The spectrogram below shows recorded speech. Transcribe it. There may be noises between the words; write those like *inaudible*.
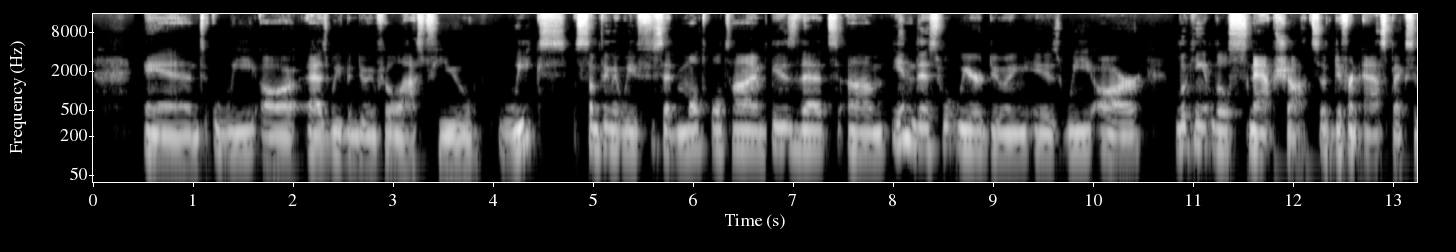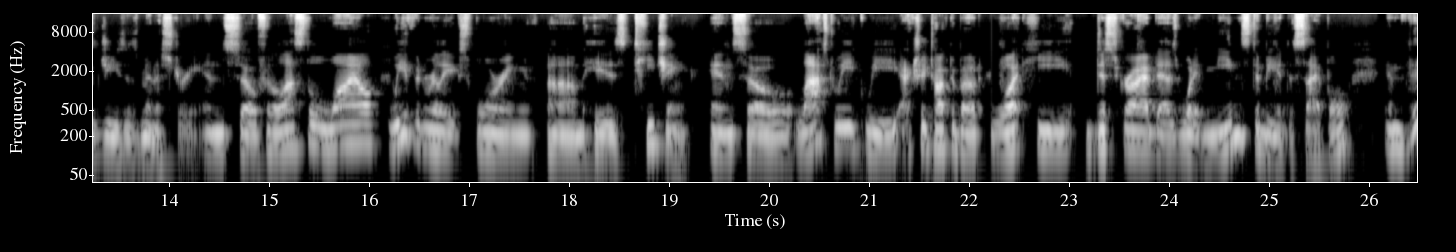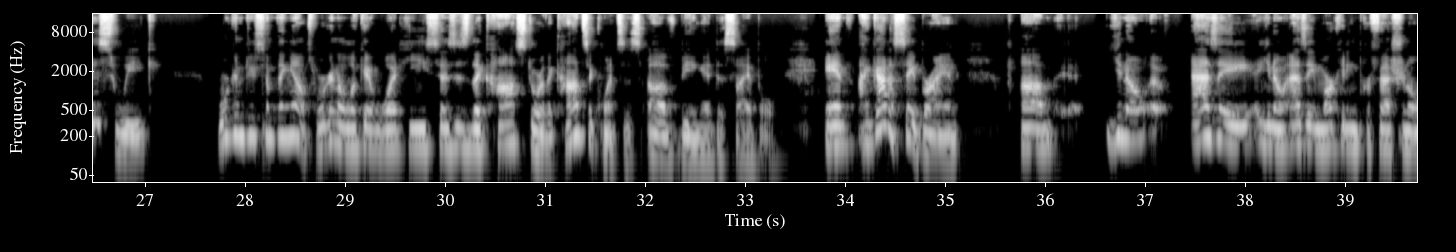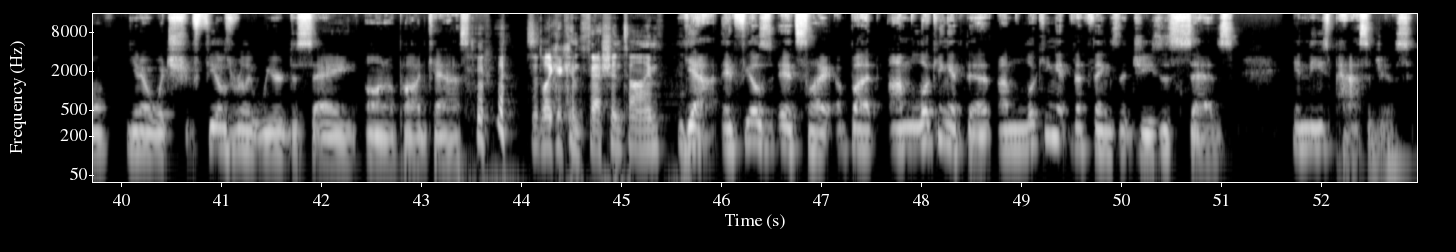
And we are, as we've been doing for the last few weeks, something that we've said multiple times is that um, in this, what we are doing is we are looking at little snapshots of different aspects of Jesus' ministry. And so for the last little while, we've been really exploring um, his teaching. And so last week, we actually talked about what he described as what it means to be a disciple. And this week, we're going to do something else. We're going to look at what he says is the cost or the consequences of being a disciple. And I got to say, Brian, um, you know, as a you know as a marketing professional you know which feels really weird to say on a podcast *laughs* is it like a confession time yeah it feels it's like but i'm looking at this i'm looking at the things that jesus says in these passages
